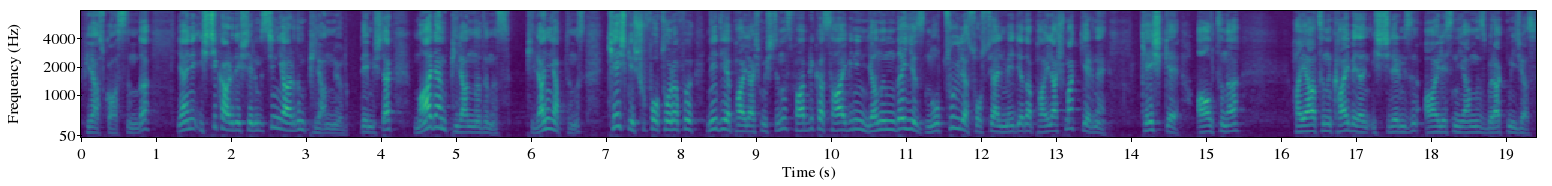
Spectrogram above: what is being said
fiyasko aslında. Yani işçi kardeşlerimiz için yardım planlıyorduk demişler. Madem planladınız, plan yaptınız. Keşke şu fotoğrafı ne diye paylaşmıştınız? Fabrika sahibinin yanındayız notuyla sosyal medyada paylaşmak yerine keşke altına hayatını kaybeden işçilerimizin ailesini yalnız bırakmayacağız.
